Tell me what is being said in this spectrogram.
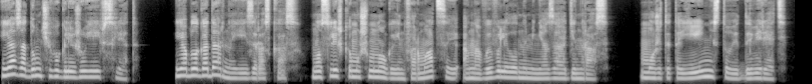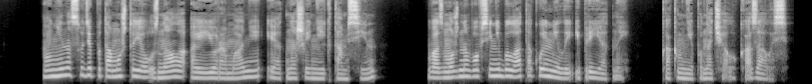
Я задумчиво гляжу ей вслед. Я благодарна ей за рассказ, но слишком уж много информации она вывалила на меня за один раз. Может, это ей не стоит доверять. А Нина, судя по тому, что я узнала о ее романе и отношении к Тамсин, возможно, вовсе не была такой милой и приятной, как мне поначалу казалось.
